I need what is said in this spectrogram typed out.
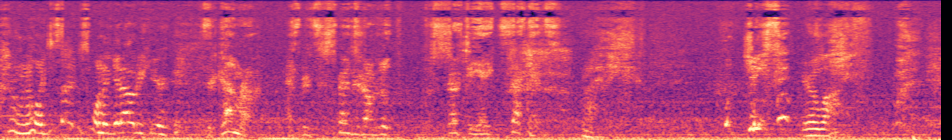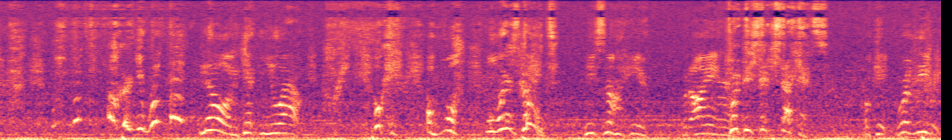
I don't know. I just, I just want to get out of here. The camera has been suspended on loop for 38 seconds. Riley. Jason? You're alive. What the fuck are you with that? No, I'm getting you out. Okay, okay. Uh, well, well, where's Grant? He's not here, but I am. 26 seconds. Okay, we're leaving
